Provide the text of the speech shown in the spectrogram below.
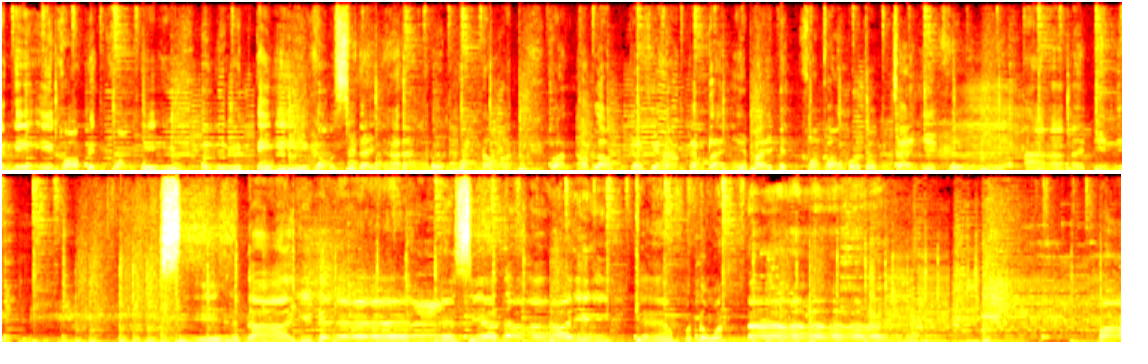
คืนนี้ขอเป็นของดีมือตีเขาสิได้รังร่มห้องนอน ก่อนอาลำก็จะห่างกันไกลไปเป็นของเขาบ่ตกใจคืออายเสียดายเด้เสียดายแก้มนวลนางปา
